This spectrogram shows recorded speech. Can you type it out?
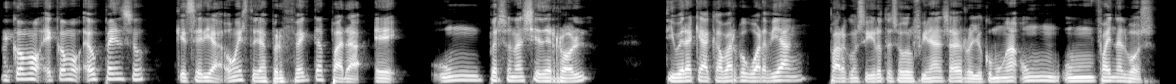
É como, é como, eu penso que sería unha historia perfecta para eh, un personaxe de rol tivera que acabar co guardián para conseguir o tesouro final, sabes, rollo como unha, un, un final boss.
